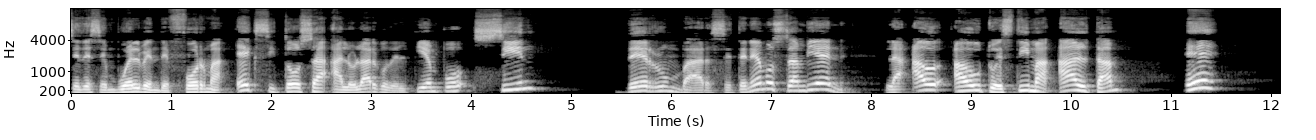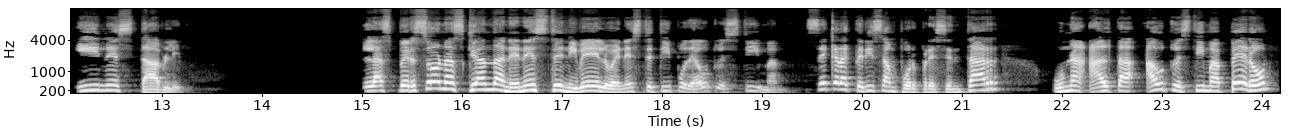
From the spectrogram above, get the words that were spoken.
se desenvuelven de forma exitosa a lo largo del tiempo sin derrumbarse. Tenemos también la autoestima alta e inestable. Las personas que andan en este nivel o en este tipo de autoestima se caracterizan por presentar una alta autoestima, pero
